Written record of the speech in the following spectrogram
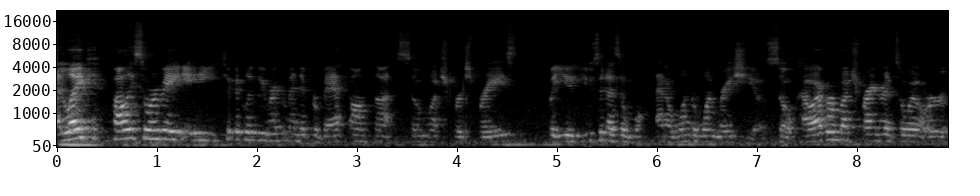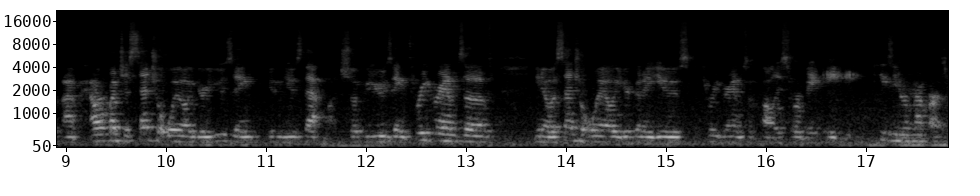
I like polysorbate 80. Typically, we recommend it for bath bombs, not so much for sprays. But you use it as a at a one to one ratio. So however much fragrance oil or um, however much essential oil you're using, you use that much. So if you're using three grams of, you know, essential oil, you're going to use three grams of polysorbate 80. Easy to remember.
